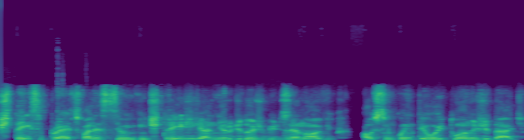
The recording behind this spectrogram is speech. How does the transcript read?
Stacey Press faleceu em 23 de janeiro de 2019, aos 58 anos de idade.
